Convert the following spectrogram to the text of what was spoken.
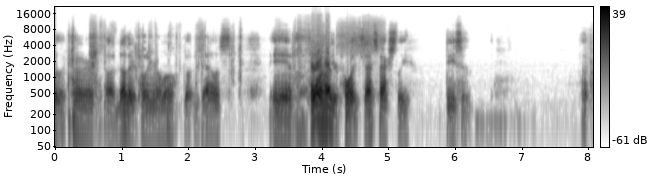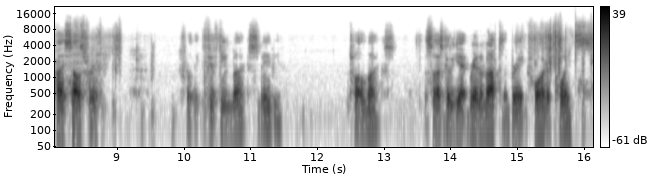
A card. Another Tony Romo going to Dallas. And 400 points. That's actually decent. That probably sells for for like 15 bucks, maybe. 12 bucks. So that's going to get random off to the break. 400 points.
